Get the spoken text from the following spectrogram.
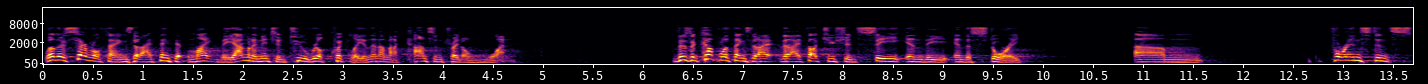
Well, there's several things that I think that might be. I'm going to mention two real quickly, and then I'm going to concentrate on one. There's a couple of things that I that I thought you should see in the in the story. Um, for instance,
